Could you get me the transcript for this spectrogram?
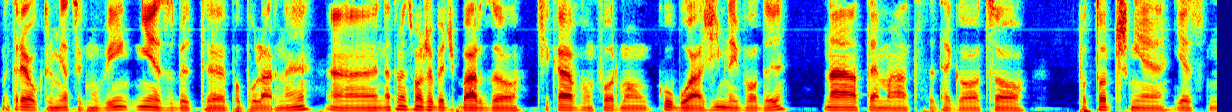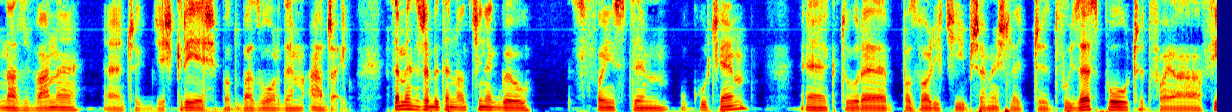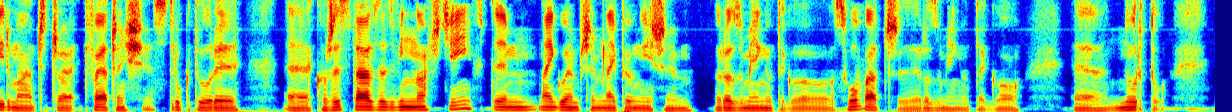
Materiał, o którym Jacek mówi, nie jest zbyt e, popularny, e, natomiast może być bardzo ciekawą formą kubła zimnej wody na temat tego, co potocznie jest nazywane, e, czy gdzieś kryje się pod buzzwordem Agile. Chcemy, żeby ten odcinek był swoistym ukuciem, które pozwoli ci przemyśleć, czy twój zespół, czy twoja firma, czy twoja część struktury korzysta ze zwinności w tym najgłębszym, najpełniejszym rozumieniu tego słowa, czy rozumieniu tego e, nurtu.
